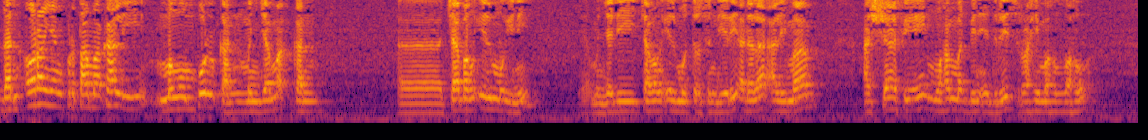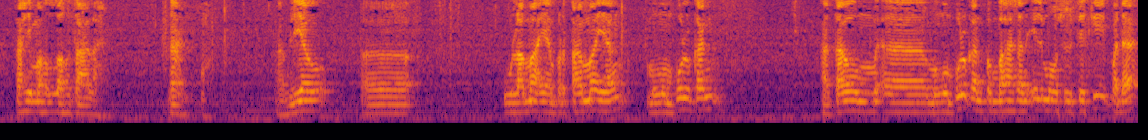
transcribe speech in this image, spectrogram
dan orang yang pertama kali mengumpulkan, menjamakkan e, cabang ilmu ini, ya, menjadi cabang ilmu tersendiri adalah Al-Imam Asy-Syafi'i Muhammad bin Idris rahimahullahu rahimahullahu taala. Nah, nah beliau e, ulama yang pertama yang mengumpulkan atau e, mengumpulkan pembahasan ilmu usul fikih pada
